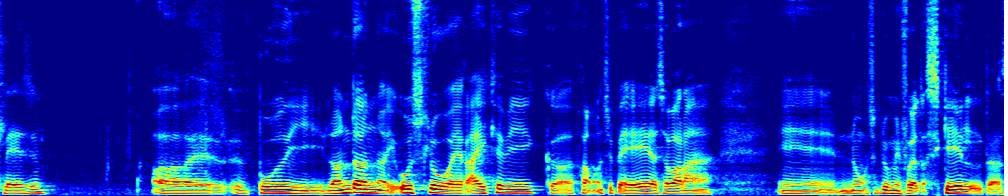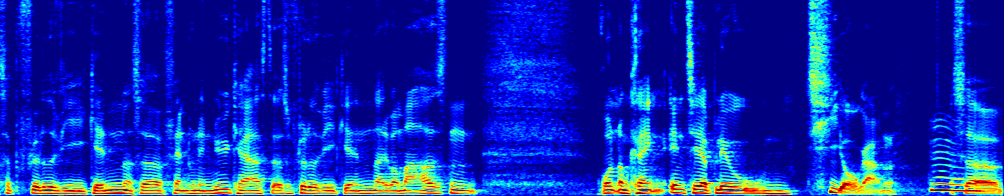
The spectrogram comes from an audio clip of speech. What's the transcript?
klasse. Og øh, boede i London og i Oslo og i Reykjavik og frem og tilbage. Og så var der øh, når, så blev mine forældre skilt, og så flyttede vi igen, og så fandt hun en ny kæreste, og så flyttede vi igen. Og det var meget sådan rundt omkring, indtil jeg blev 10 år gammel. Mm. Og så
